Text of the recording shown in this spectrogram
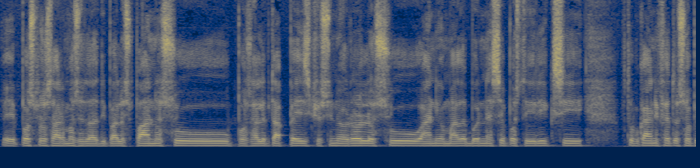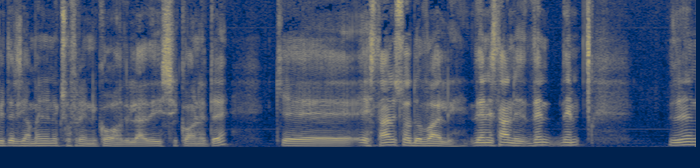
ε, πώς προσαρμόζεται ο αντίπαλος πάνω σου, πόσα λεπτά παίζεις, ποιος είναι ο ρόλος σου, αν η ομάδα μπορεί να σε υποστηρίξει. Αυτό που κάνει φέτος ο Πίτερς για μένα είναι εξωφρενικό. Δηλαδή σηκώνεται και αισθάνεσαι ότι θα το βάλει. Δεν αισθάνεσαι. Δεν, δεν, δεν,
